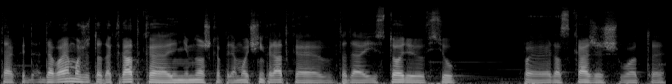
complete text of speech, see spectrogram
Так, давай, может, тогда кратко, немножко, прям очень кратко, тогда историю всю расскажешь. Вот э,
